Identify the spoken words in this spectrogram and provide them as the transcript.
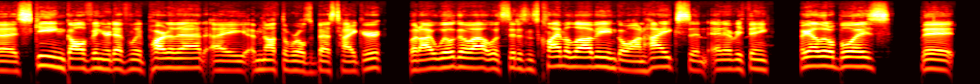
uh, skiing, golfing are definitely part of that. I am not the world's best hiker, but I will go out with Citizens Climate Lobby and go on hikes and, and everything. I got little boys that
